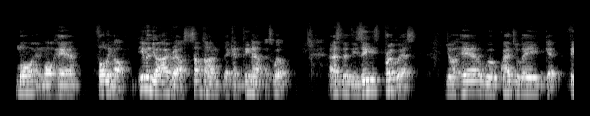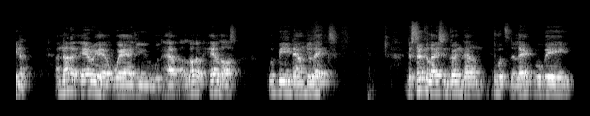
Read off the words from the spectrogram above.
more and more hair falling off. Even your eyebrows, sometimes they can thin out as well. As the disease progresses, your hair will gradually get thinner. Another area where you would have a lot of hair loss would be down your legs. The circulation going down towards the leg will be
